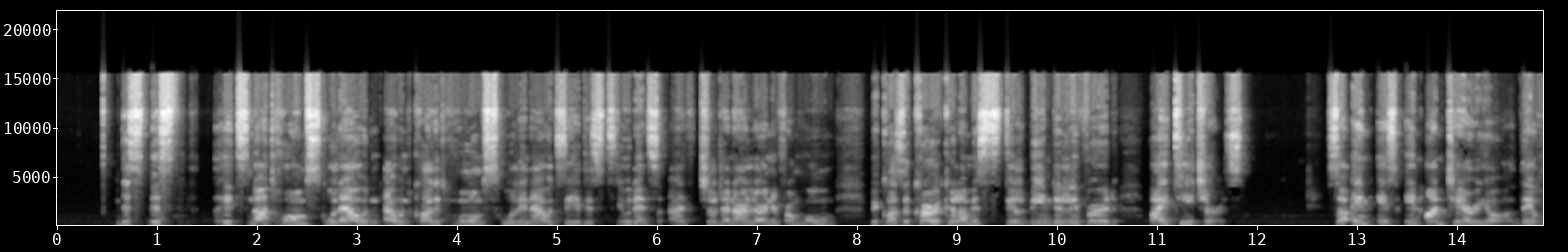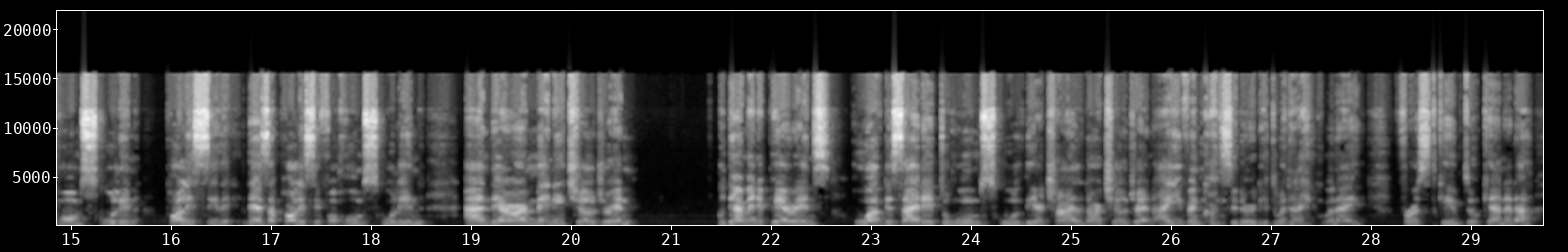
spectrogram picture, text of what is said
this this it's not homeschooling. I wouldn't I wouldn't call it homeschooling. I would say the students, uh, children are learning from home because the curriculum is still being delivered by teachers. So in is in Ontario, the homeschooling policy, there's a policy for homeschooling, and there are many children, there are many parents who have decided to homeschool their child or children. I even considered it when I when I first came to Canada.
